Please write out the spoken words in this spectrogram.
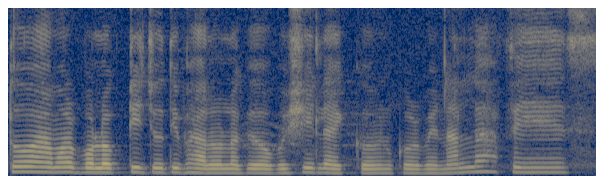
তো আমার ব্লগটি যদি ভালো লাগে অবশ্যই লাইক কমেন্ট করবেন। আল্লাহ হাফেজ।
